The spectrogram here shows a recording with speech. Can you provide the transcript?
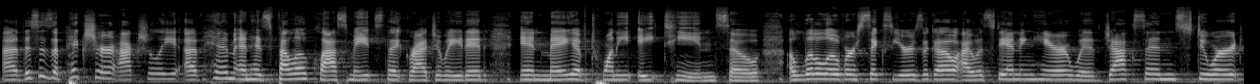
Uh, this is a picture actually of him and his fellow classmates that graduated in May of 2018. So, a little over six years ago, I was standing here with Jackson, Stewart,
